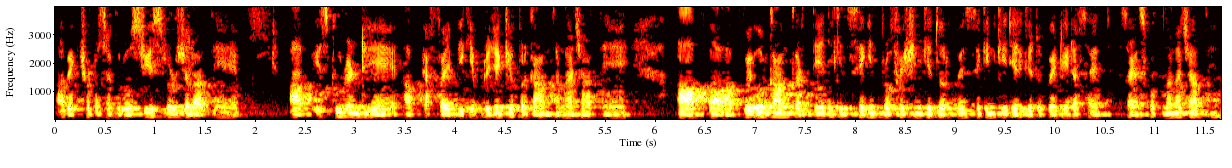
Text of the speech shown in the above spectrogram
آپ ایک چھوٹا سا گروسری اسٹور چلاتے ہیں آپ اسٹوڈنٹ ہیں آپ ایف آئی پی کے پروجیکٹ کے اوپر کام کرنا چاہتے ہیں آپ آپ کوئی اور کام کرتے ہیں لیکن سیکنڈ پروفیشن کے طور پہ سیکنڈ کیریئر کے طور پہ ڈیٹا سائنس کو اپنانا چاہتے ہیں،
